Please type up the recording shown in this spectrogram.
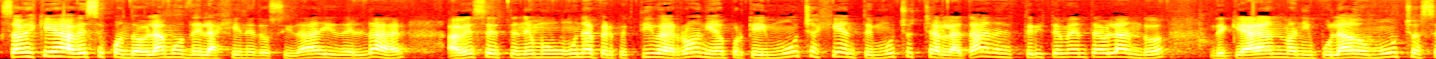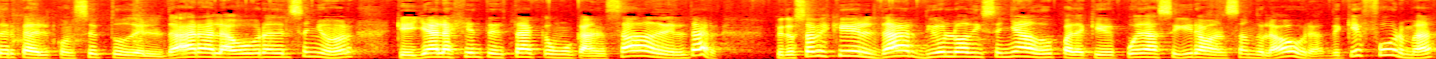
¿Sabes qué? A veces cuando hablamos de la generosidad y del dar, a veces tenemos una perspectiva errónea porque hay mucha gente, muchos charlatanes, tristemente hablando, de que han manipulado mucho acerca del concepto del dar a la obra del Señor, que ya la gente está como cansada del dar. Pero sabes que el dar Dios lo ha diseñado para que pueda seguir avanzando la obra. ¿De qué forma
